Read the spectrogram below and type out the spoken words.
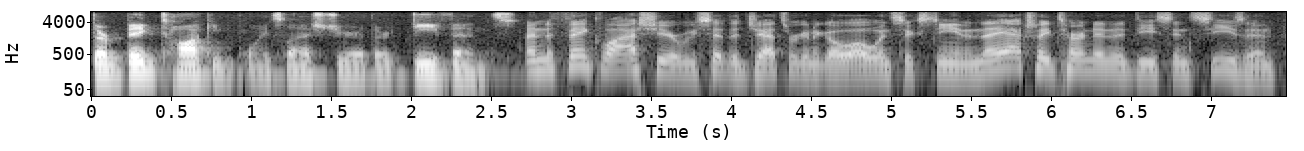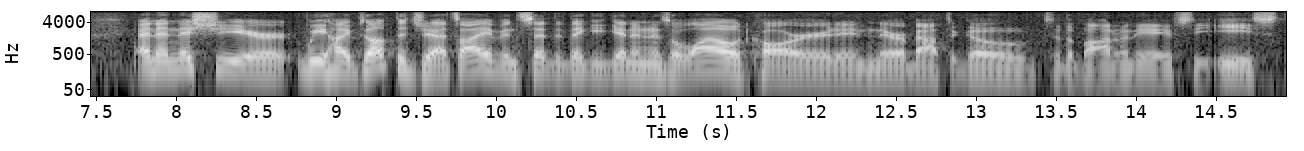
their big talking points last year, their defense. And to think last year we said the Jets were going to go 0 16, and they actually turned in a decent season. And then this year we hyped up the Jets. I even said that they could get in as a wild card, and they're about to go to the bottom of the AFC East.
